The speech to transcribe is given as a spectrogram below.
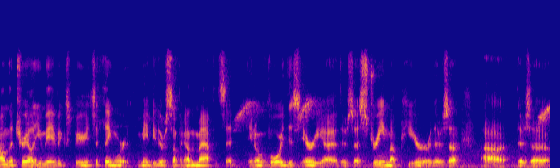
on the trail, you may have experienced a thing where maybe there was something on the map that said, you know, avoid this area. There's a stream up here, or there's a uh, there's a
